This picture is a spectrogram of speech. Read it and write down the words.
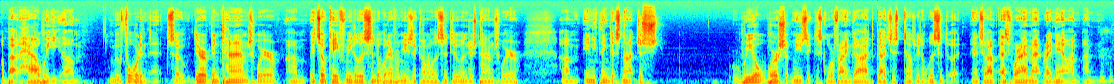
about how we um, move forward in that. So there have been times where um, it's okay for me to listen to whatever music I want to listen to, and there's times where um, anything that's not just real worship music that's glorifying God, God just tells me don't listen to it. And so I'm, that's where I'm at right now. I'm, I'm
